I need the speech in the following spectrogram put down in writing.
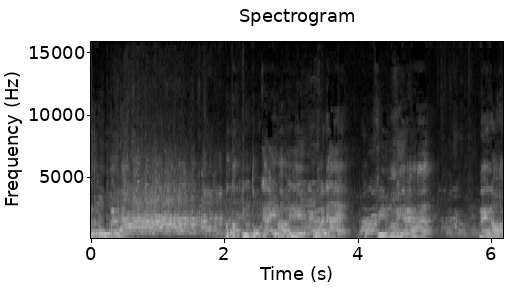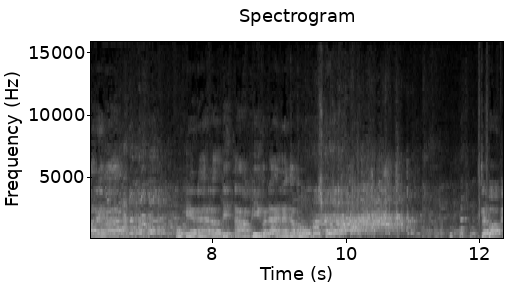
จมูกแล้วเนี่ยมันต้องอยู่ตรงไกลเปล่าพี่หรือว่าได้ฝีมือใช่ไหมฮะแน่นอนนะฮะโอเคนะฮะแล้วติดตามพี่ก็ได้นะครับผม จะบอกไอ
